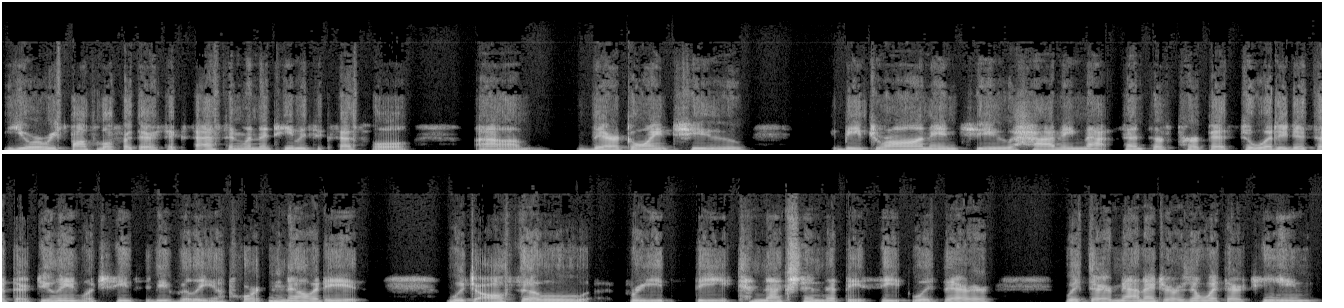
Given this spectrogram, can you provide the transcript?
you're responsible for their success. And when the team is successful, um, they're going to be drawn into having that sense of purpose to what it is that they're doing, which seems to be really important nowadays, which also breeds the connection that they seek with their with their managers and with their team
